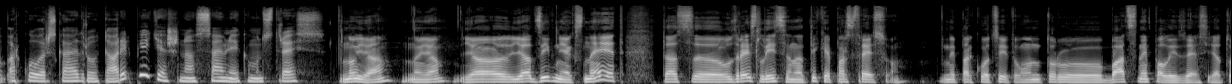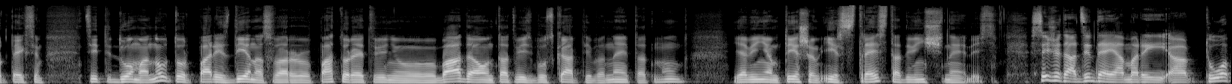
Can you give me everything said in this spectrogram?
ar ko var skaidrot? Tā arī ir pieķeršanās saimniekam un stress. Nu jā, nu jā. Ja, ja dzīvnieks nē, tas e, uzreiz liecina tikai par stresu ne par ko citu. Un tur bats nepalīdzēs. Ja tur, teiksim, citi domā, nu, tur pāris dienas var paturēt viņu bādā, un tad viss būs kārtībā. Nē, tad, nu, ja viņam tiešām ir stress, tad viņš nēdīs. Sižetā dzirdējām arī uh, to,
